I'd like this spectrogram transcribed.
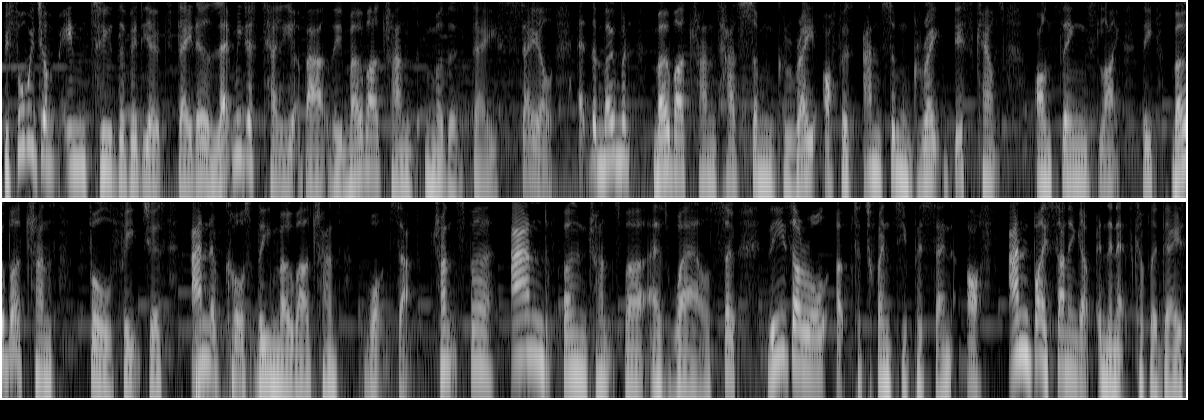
Before we jump into the video today though, let me just tell you about the Mobile Trans Mother's Day sale. At the moment, Mobile Trans has some great offers and some great discounts on things like the Mobile Trans full features and of course the Mobile Trans WhatsApp transfer and phone transfer as well. So these are all up to 20% off and by signing up in the next couple of days,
